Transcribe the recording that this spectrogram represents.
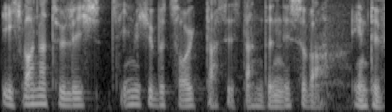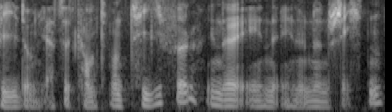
Ich war natürlich ziemlich überzeugt, dass es dann der Nisova-Individuum jetzt es kommt von tiefer in, der, in, in den Schichten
